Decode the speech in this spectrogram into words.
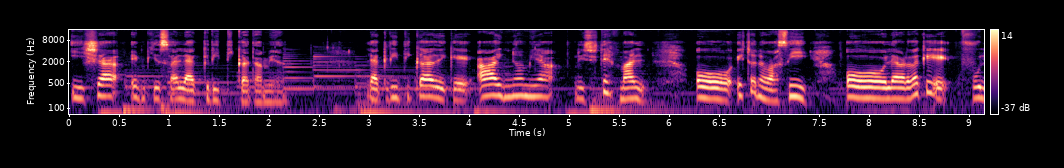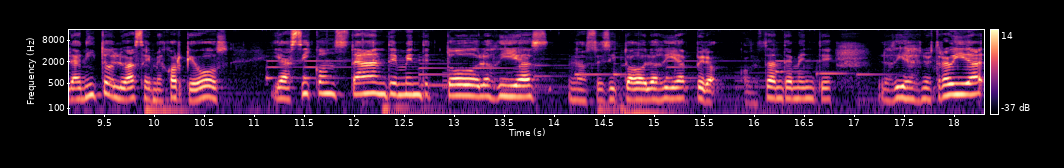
y ya empieza la crítica también. La crítica de que, ay, no, mira, lo hiciste mal, o esto no va así, o la verdad que fulanito lo hace mejor que vos. Y así constantemente todos los días, no sé si todos los días, pero constantemente los días de nuestra vida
